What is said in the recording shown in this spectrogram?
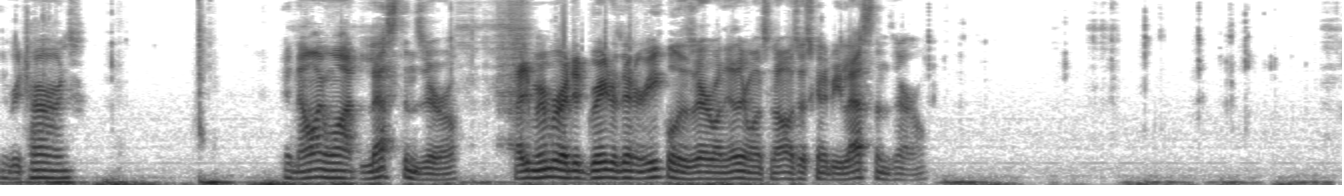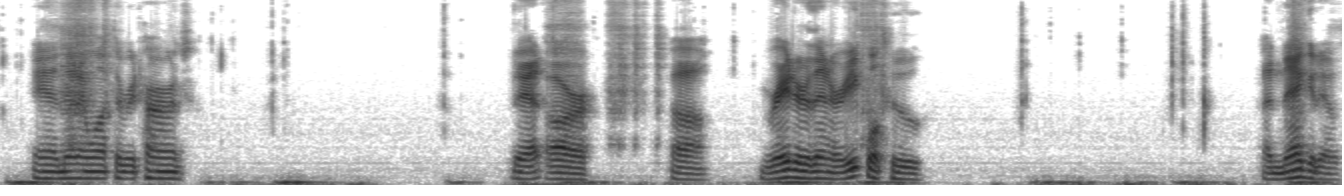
the returns. And now I want less than zero. I remember I did greater than or equal to zero on the other one, so now it's just going to be less than zero. And then I want the returns that are uh, greater than or equal to a negative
